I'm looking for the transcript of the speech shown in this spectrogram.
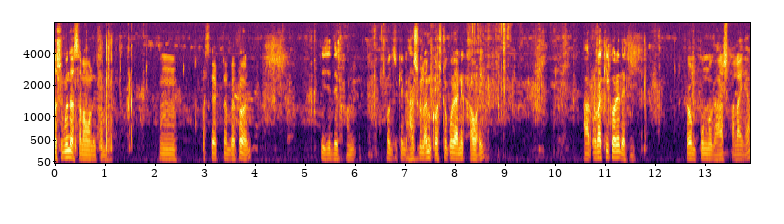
দর্শক বন্ধু আসসালামু আলাইকুম। আজকে একটা ব্যাপার। এই যে দেখুন, ওদেরকে ঘাসগুলো আমি কষ্ট করে আনি খাওয়াই। আর ওরা কি করে দেখুন? সম্পূর্ণ ঘাস ফালাইয়া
